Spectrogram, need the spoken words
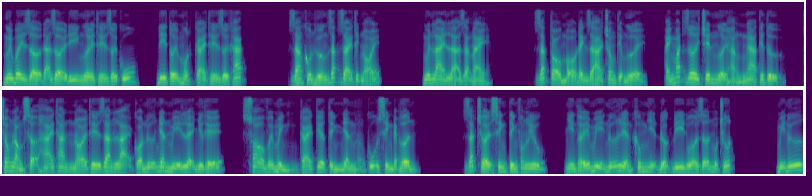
ngươi bây giờ đã rời đi ngươi thế giới cũ, đi tới một cái thế giới khác. Giang khôn hướng giáp giải thích nói. Nguyên lai là dạng này giác tò mò đánh giá trong tiệm người, ánh mắt rơi trên người hàng nga tiên tử, trong lòng sợ hai than nói thế gian lại có nữ nhân mỹ lệ như thế, so với mình cái kia tình nhân cũ xinh đẹp hơn. Giác trời sinh tính phong lưu, nhìn thấy mỹ nữ liền không nhịn được đi đùa giỡn một chút. Mỹ nữ,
